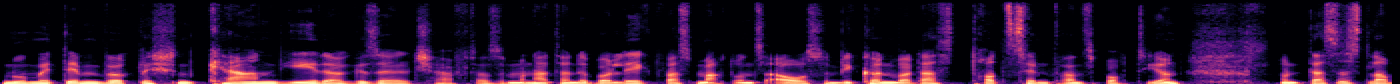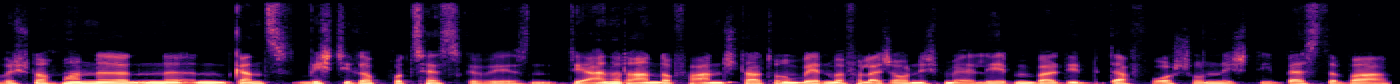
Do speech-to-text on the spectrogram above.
nur mit dem wirklichen Kern jeder Gesellschaft. Also man hat dann überlegt, was macht uns aus und wie können wir das trotzdem transportieren. Und das ist, glaube ich, nochmal eine, eine, ein ganz wichtiger Prozess gewesen. Die eine oder andere Veranstaltung werden wir vielleicht auch nicht mehr erleben, weil die davor schon nicht die beste war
